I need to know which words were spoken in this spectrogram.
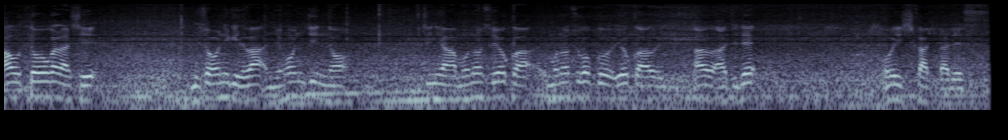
青唐辛子味噌おにぎりは日本人の口にはものすごくものすごくよく合う合う味で美味しかったです。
